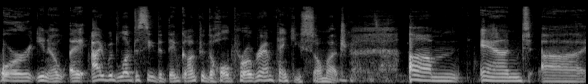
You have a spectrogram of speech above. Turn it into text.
or you know, I, I would love to see that they've gone through the whole program. Thank you so much. Um, and uh,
